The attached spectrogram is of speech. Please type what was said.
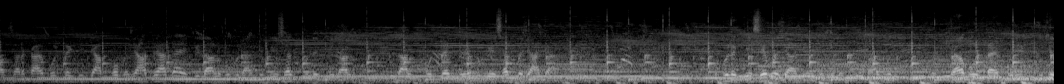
आप सरकार बोलते हैं कि आपको बजाते आता है? बिलाल को बुला के बेशक बोले बिलाल बिलाल बोलते मेरे को बेशक बजाता है। तो बोले कैसे बजाते हो? तो बोले "बिलाल बोला, तो क्या बोलता है? मेरी मुझे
